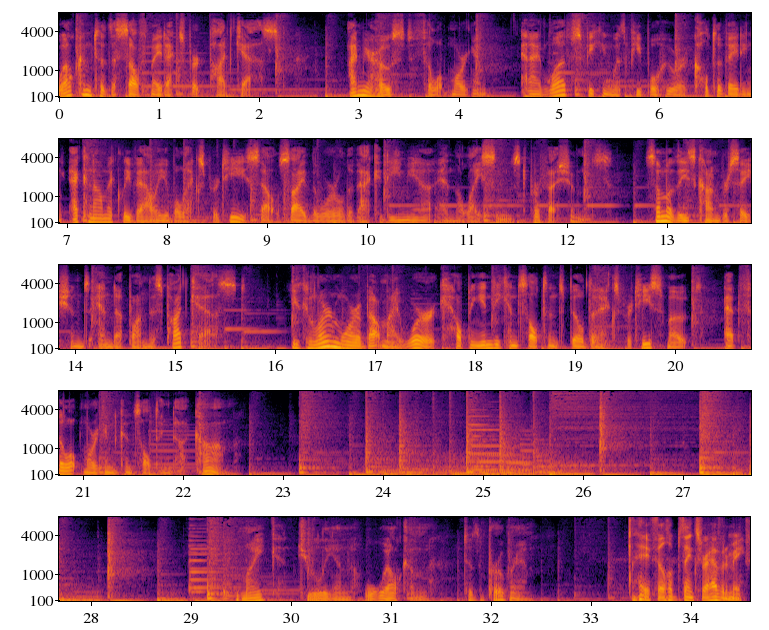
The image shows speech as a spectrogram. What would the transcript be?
Welcome to the Self Made Expert Podcast. I'm your host, Philip Morgan, and I love speaking with people who are cultivating economically valuable expertise outside the world of academia and the licensed professions. Some of these conversations end up on this podcast. You can learn more about my work helping indie consultants build an expertise moat at philipmorganconsulting.com. Mike Julian, welcome to the program. Hey, Philip, thanks for having me.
